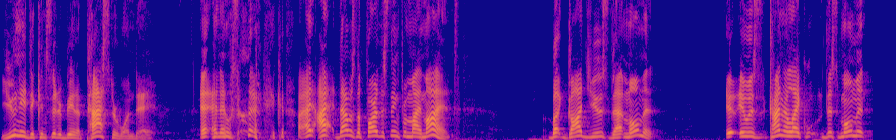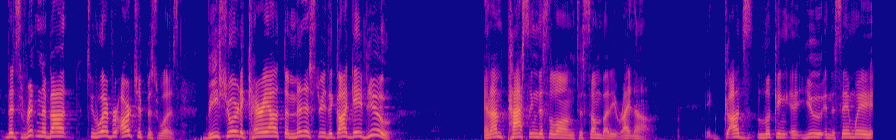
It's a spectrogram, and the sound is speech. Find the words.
you need to consider being a pastor one day. And, and it was, I, I, that was the farthest thing from my mind. But God used that moment. It, it was kind of like this moment that's written about to whoever Archippus was. Be sure to carry out the ministry that God gave you. And I'm passing this along to somebody right now. God's looking at you in the same way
